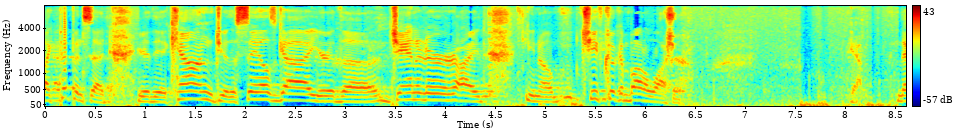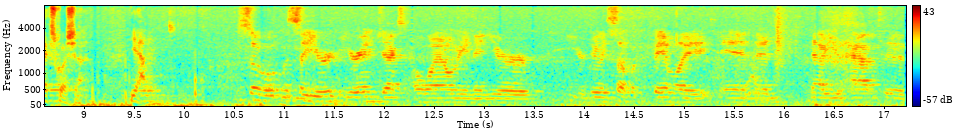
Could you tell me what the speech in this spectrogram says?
like Pippin said, you're the accountant, you're the sales guy, you're the janitor, I, you know, chief cook and bottle washer. Yeah, next question. Yeah. So let's say you're you're in Jackson Hole, Wyoming, and you're you're doing stuff with family, and then now you have to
